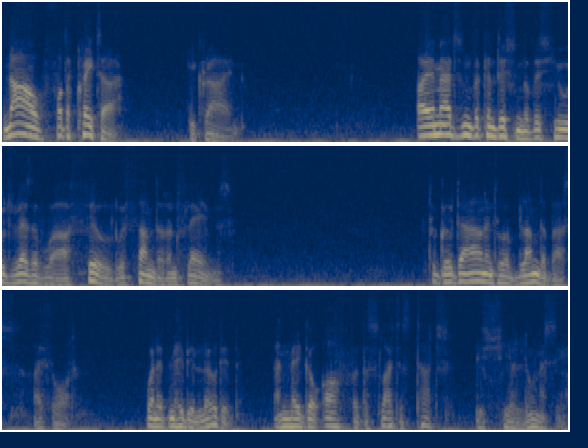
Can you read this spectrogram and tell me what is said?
Now for the crater, he cried. I imagined the condition of this huge reservoir filled with thunder and flames. To go down into a blunderbuss, I thought, when it may be loaded and may go off at the slightest touch, is sheer lunacy.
